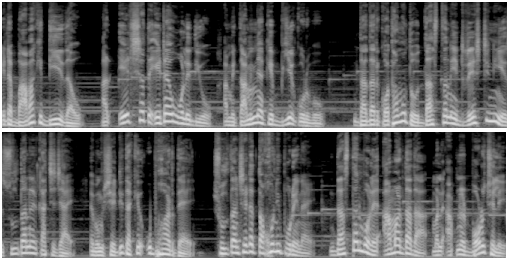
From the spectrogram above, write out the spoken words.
এটা বাবাকে দিয়ে দাও। আর এর সাথে এটাও বলে দিও, আমি তামিনাকে বিয়ে করব। দাদার কথা মতো দাস্তান এই ড্রেসটি নিয়ে সুলতানের কাছে যায় এবং সেটি তাকে উপহার দেয়। সুলতান সেটা তখনই পরে নেয়। দাস্তান বলে, আমার দাদা মানে আপনার বড় ছেলে,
